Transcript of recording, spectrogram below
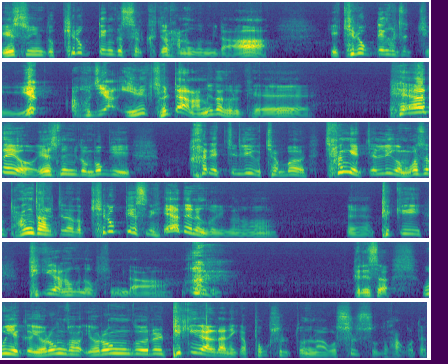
예수님도 기록된 것을 그대로 하는 겁니다. 이 기록된 것을 주여 아버지야 이렇게 절대 안 합니다. 그렇게 해야 돼요. 예수님도 목이 칼에 찔리고 참뭐 창에 찔리고 못을 방다할지라도 기록됐으니 해야 되는 거예요. 이거는 예, 빗기 빗기가 하는 건 없습니다. 그래서 위에 그 요런 거 요런 거를 빗기가 하려니까 복술도 나고 술수도 하고 다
